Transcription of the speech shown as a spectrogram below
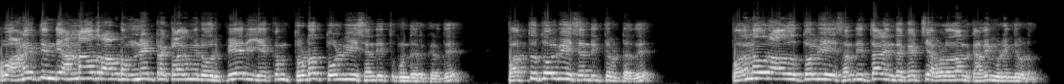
அப்போ அனைத்து இந்திய அண்ணா திராவிட முன்னேற்ற கழகம் என்ற ஒரு பேர் இயக்கம் தொடர் தோல்வியை சந்தித்துக் கொண்டிருக்கிறது. பத்து தோல்வியை சந்தித்து விட்டது. பதினோராவது தோல்வியை சந்தித்தால் இந்த கட்சி அவ்வளவுதான் கதை முடிந்துவிடும்.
